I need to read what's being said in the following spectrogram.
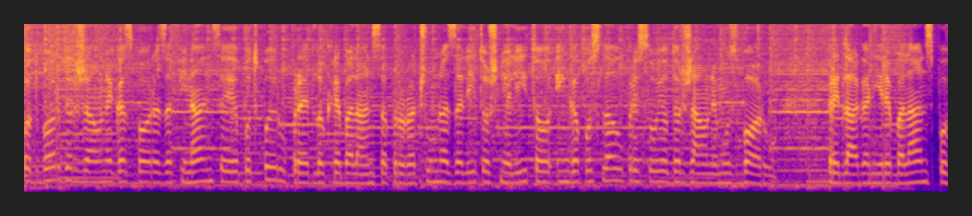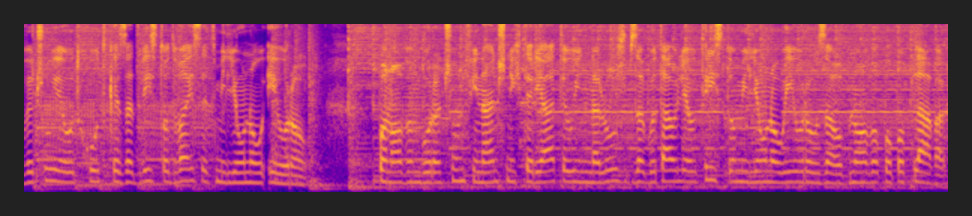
Odbor državnega zbora za finance je podprl predlog rebalansa proračuna za letošnje leto in ga poslal v presojo državnemu zboru. Predlagani rebalans povečuje odhodke za 220 milijonov evrov. Po novem bo račun finančnih terjatev in naložb zagotavljal 300 milijonov evrov za obnovo po poplavah.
